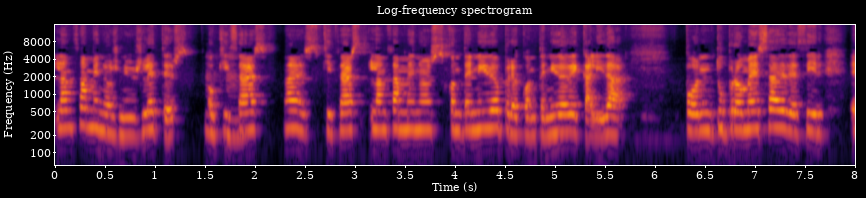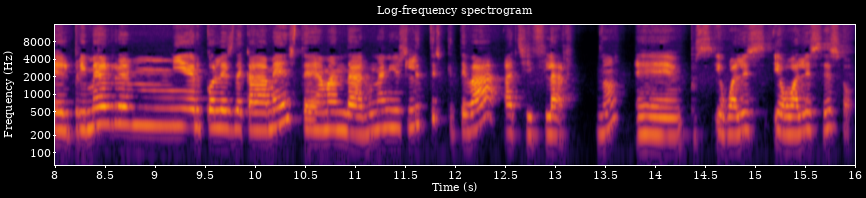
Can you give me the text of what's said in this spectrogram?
lanza menos newsletters o quizás, ¿sabes? Quizás lanza menos contenido, pero contenido de calidad pon tu promesa de decir, el primer miércoles de cada mes te voy a mandar una newsletter que te va a chiflar, ¿no? Eh, pues igual es, igual es eso.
